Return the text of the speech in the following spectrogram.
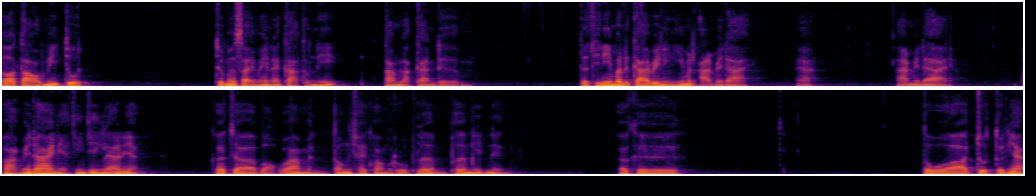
ต่อเต่ามีจุด จะมาใส่แม่นอากาศตรงนี้ ตามหลักการเดิม แต่ทีนี้มันกลายเป็นอย่างนี้มันอ่านไม่ได้นะอ่านไม่ได้ ผ่านไม่ได้เนี่ยจริง ๆ แล้วเนี่ยก็จะบอกว่ามันต้องใช้ความรู้เพิ่มเพิ่มนิดหนึ่งก็คือ ตัวจุดตัวเนี้ย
